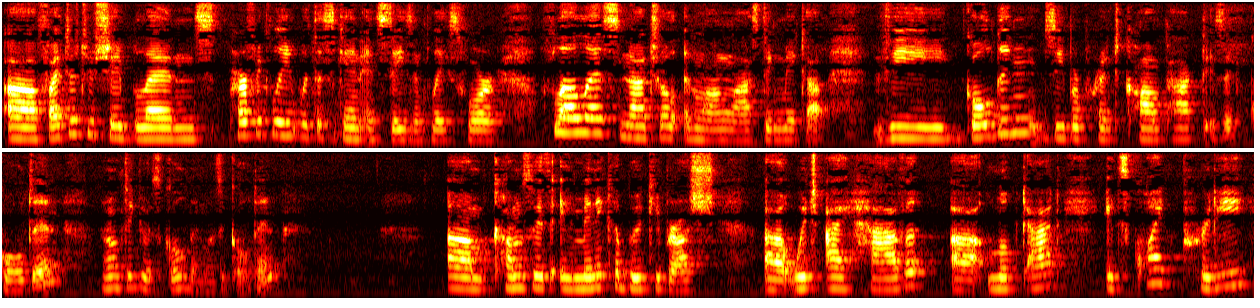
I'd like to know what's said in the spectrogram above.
Uh, Phyto Touche blends perfectly with the skin and stays in place for flawless, natural, and long-lasting makeup. The Golden Zebra Print Compact, is it golden? I don't think it was golden. Was it golden? um, comes with a mini kabuki brush uh, which I have uh, looked at. It's quite pretty.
